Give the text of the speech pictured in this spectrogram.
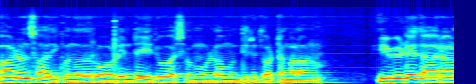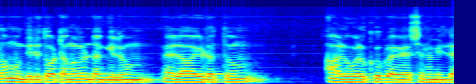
കാണാൻ സാധിക്കുന്നത് റോഡിന്റെ ഇരുവശവുമുള്ള മുന്തിരിത്തോട്ടങ്ങളാണ്. ഇവിടെ ധാരാളം മുന്തിരിത്തോട്ടങ്ങളുണ്ടെങ്കിലും എല്ലായിടത്തും ആളുകൾക്ക് പ്രവേശനമില്ല.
